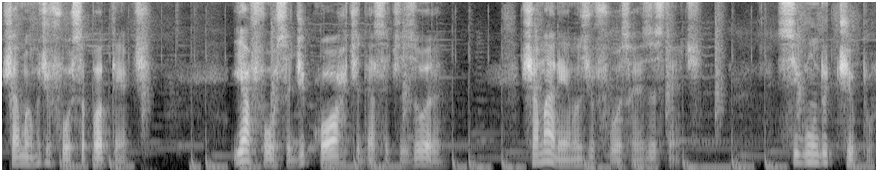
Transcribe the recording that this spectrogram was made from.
chamamos de força potente. E a força de corte dessa tesoura chamaremos de força resistente. Segundo tipo,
